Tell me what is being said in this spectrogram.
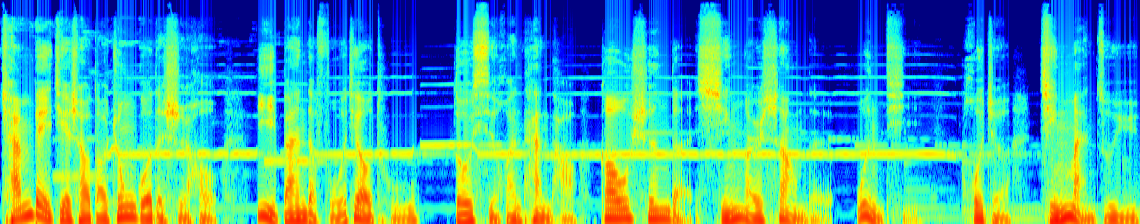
禅被介绍到中国的时候，一般的佛教徒都喜欢探讨高深的形而上的问题，或者仅满足于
